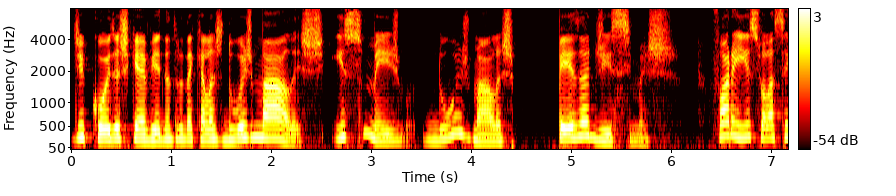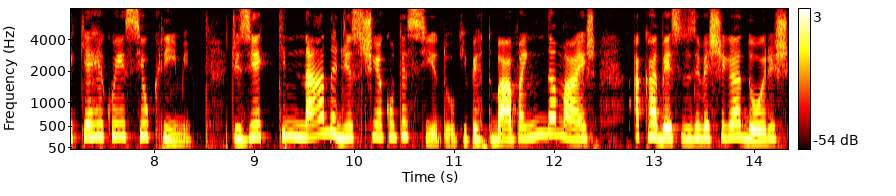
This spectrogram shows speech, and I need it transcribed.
de coisas que havia dentro daquelas duas malas. Isso mesmo, duas malas pesadíssimas. Fora isso, ela sequer reconhecia o crime. Dizia que nada disso tinha acontecido, o que perturbava ainda mais a cabeça dos investigadores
